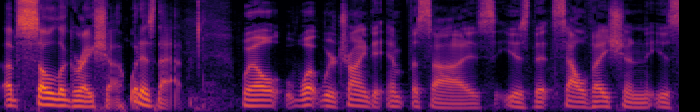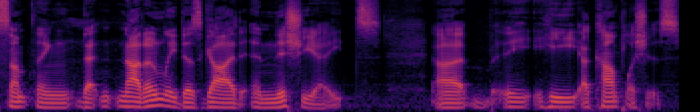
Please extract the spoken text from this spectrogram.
of sola gratia. What is that? Well, what we're trying to emphasize is that salvation is something that not only does God initiate, uh, he accomplishes,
